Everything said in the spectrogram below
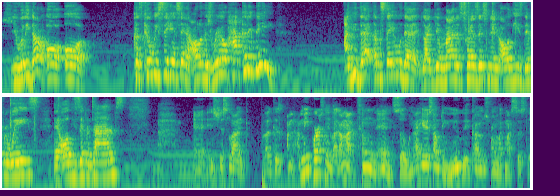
You really don't. Or or cause could we sit here and say that all of it's real? How could it be? Are you that unstable that like your mind is transitioning all these different ways and all these different times? And it's just like like because I me personally like i'm not tuned in so when i hear something new it comes from like my sister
